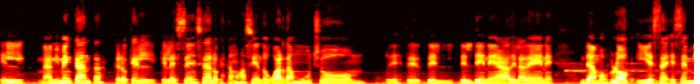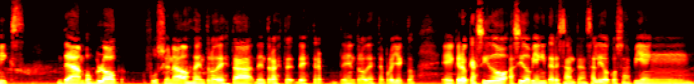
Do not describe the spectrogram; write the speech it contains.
el, a mí me encanta, creo que, el, que la esencia de lo que estamos haciendo guarda mucho este, del, del DNA, del ADN de ambos blogs y ese, ese mix de ambos blogs fusionados dentro de esta dentro de este, de este dentro de este proyecto eh, creo que ha sido ha sido bien interesante. Han salido cosas bien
